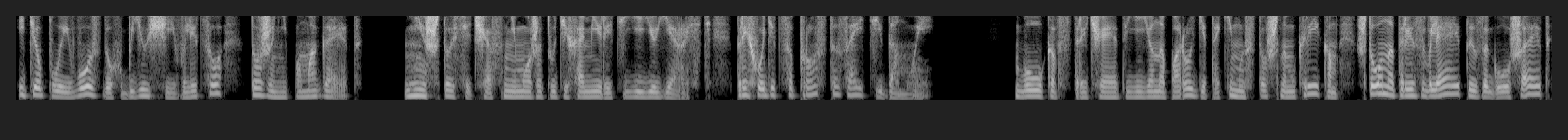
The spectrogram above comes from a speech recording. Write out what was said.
и теплый воздух, бьющий в лицо, тоже не помогает. Ничто сейчас не может утихомирить ее ярость. Приходится просто зайти домой. Булка встречает ее на пороге таким истошным криком, что он отрезвляет и заглушает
